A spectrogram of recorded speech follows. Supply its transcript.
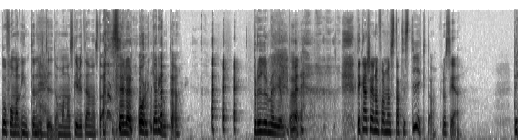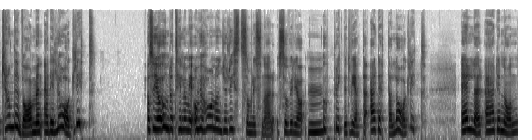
Då får man inte ny tid om man har skrivit det någonstans. Eller orkar inte. Bryr mig inte. Det kanske är någon form av statistik då, för att se. Det kan det vara, men är det lagligt? Alltså jag undrar till och med, om vi har någon jurist som lyssnar så vill jag uppriktigt veta, är detta lagligt? Eller är det någon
